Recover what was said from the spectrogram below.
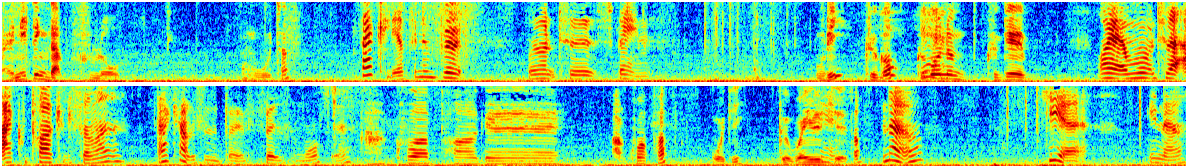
Like anything that float on water. Exactly. I've been in boat. We went to Spain. 우리 그거 그거는 그게 Oh yeah, and we went to that aqua park in summer. That counts as a boat if it floats in water. 아쿠아파크의 아쿠아파크 어디? 그 웨일즈에서? No. Here, you know,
